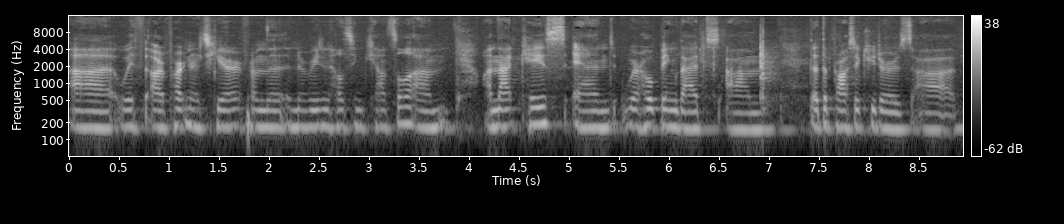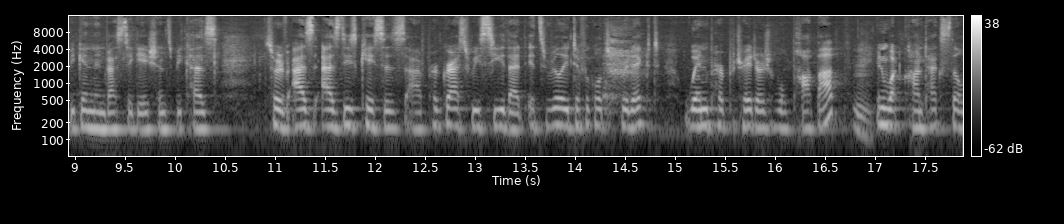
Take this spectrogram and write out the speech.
uh, with our partners here from the Norwegian Helsinki Council um, on that case, and we're hoping that um, that the prosecutors uh, begin investigations because. Sort of as, as these cases uh, progress, we see that it's really difficult to predict when perpetrators will pop up, mm. in what context they'll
